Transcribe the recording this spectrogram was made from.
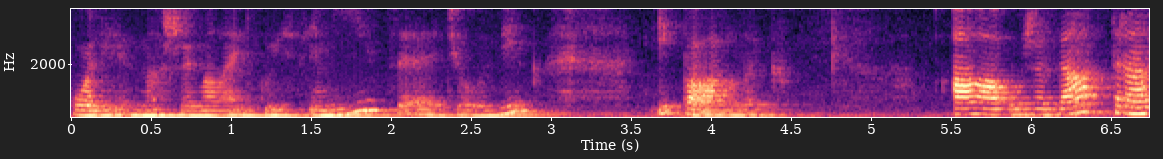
колі нашої маленької сім'ї. Це чоловік і Павлик. А уже завтра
